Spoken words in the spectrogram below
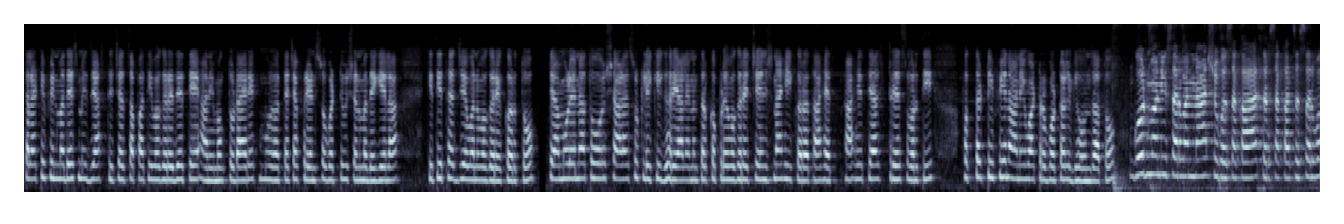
त्याला टिफिनमध्येच मी जास्तीच्या चपाती वगैरे देते आणि मग तो डायरेक्ट त्याच्या फ्रेंडसोबत ट्युशनमध्ये गेला की तिथंच जेवण वगैरे करतो. त्यामुळे ना तो शाळा सुटली की घरी आल्यानंतर कपडे वगैरे चेंज नाही करत आहेत आहे त्याच ड्रेसवरती फक्त टिफिन आणि वॉटर बॉटल घेऊन जातो. गुड मॉर्निंग सर्वांना. शुभ सकाळ. तर सकाळचं सर्व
